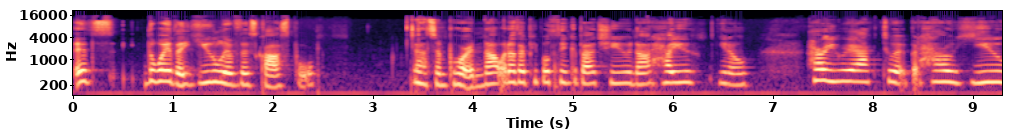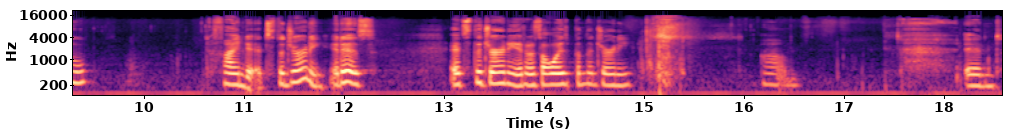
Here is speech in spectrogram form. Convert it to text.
it's the way that you live this gospel that's important. Not what other people think about you, not how you, you know, how you react to it, but how you find it. It's the journey. It is. It's the journey. It has always been the journey. Um, and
